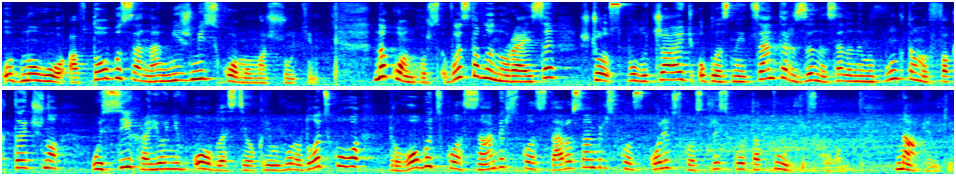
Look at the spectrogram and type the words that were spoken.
одного автобуса на міжміському маршруті. На конкурс виставлено рейси, що сполучають обласний центр з населеними пунктами фактично усіх районів області, окрім Городоцького, Трогобицького, Самбірського, Старосамбірського, Сколівського, Стрийського та Турківського напрямків.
